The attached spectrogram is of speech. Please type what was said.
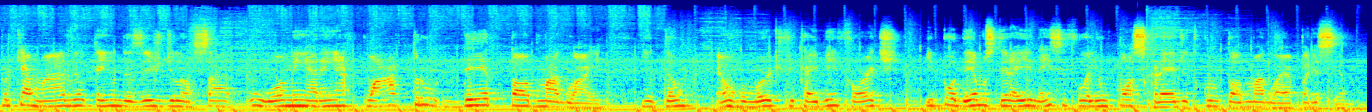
porque a Marvel tem o desejo de lançar o Homem-Aranha 4 de Tobey Maguire. Então é um rumor que fica aí bem forte e podemos ter aí, nem se for ali um pós-crédito com Tobey Maguire aparecendo.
